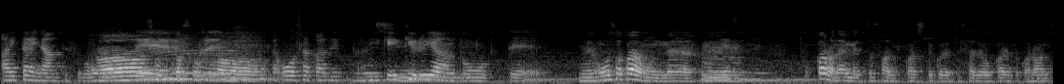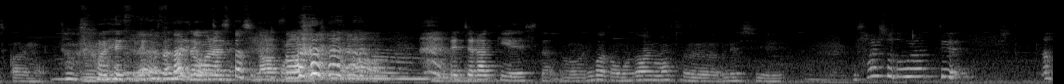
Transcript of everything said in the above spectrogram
会いたいなってすごいあ思ってーそっかそっか。れ大阪で行けるやんと思ってね大阪やもんね。そうですね、そっからねめっちゃ参加してくれて作業会とかランチ会も。そうそうですね、ね来さ二人でお茶したしなこの間。めっちゃラッキーでした。ありがとうございます。嬉しい。最初どうやってあ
